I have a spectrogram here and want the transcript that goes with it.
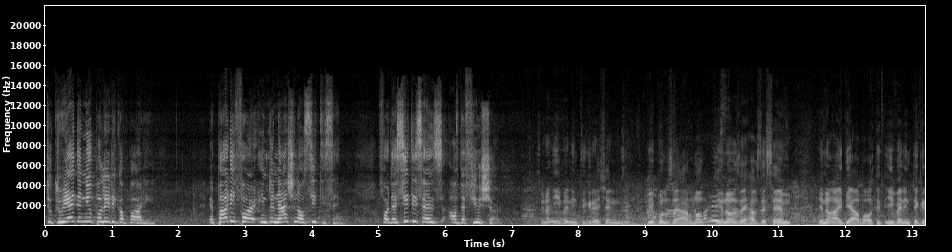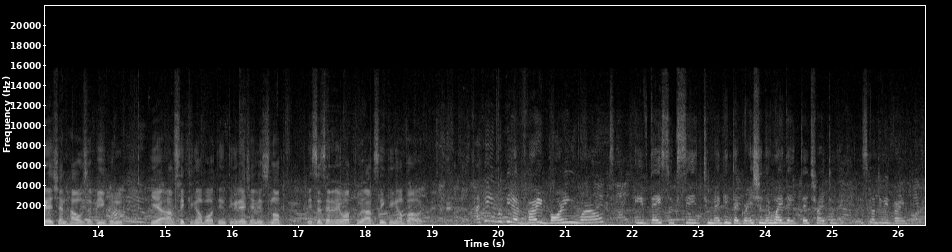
to create a new political party, a party for international citizens, for the citizens of the future. You know, even integration, people they are not, you know, they have the same, you know, idea about it. Even integration, how the people here are thinking about integration is not necessarily what we are thinking about. I think it would be a very boring world if they succeed to make integration the way they, they try to make it. It's going to be very boring.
